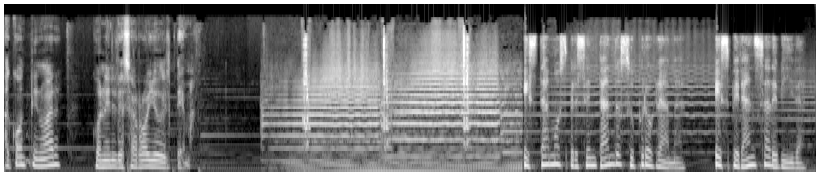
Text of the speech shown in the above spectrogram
a continuar con el desarrollo del tema. Estamos presentando su programa, Esperanza de Vida.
